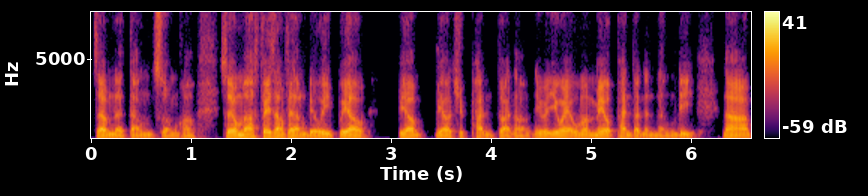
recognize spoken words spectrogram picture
在我们的当中哈，所以我们要非常非常留意，不要。不要不要去判断哈，因为因为我们没有判断的能力。那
